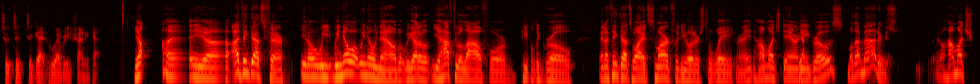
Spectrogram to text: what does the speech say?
to, to to get whoever you're trying to get. Yep, I uh, I think that's fair. You know, we we know what we know now, but we got to you have to allow for people to grow and I think that's why it's smart for the Oilers to wait, right? How much Desharnais yeah. grows? Well, that matters. Yeah. You know, how much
